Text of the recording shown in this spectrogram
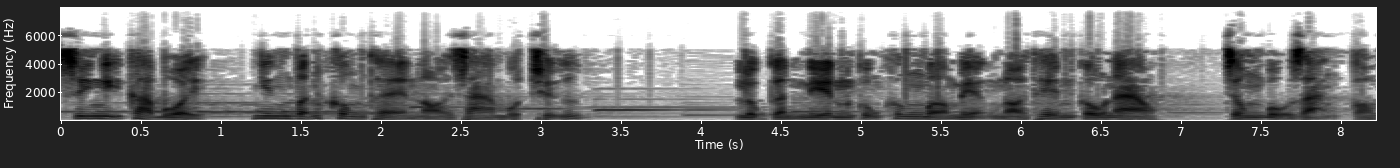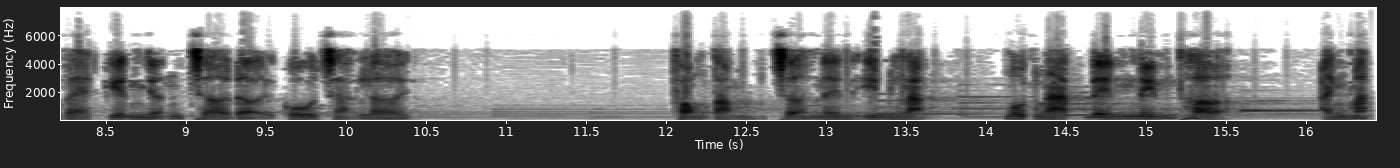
suy nghĩ cả buổi nhưng vẫn không thể nói ra một chữ. Lục Cẩn Niên cũng không mở miệng nói thêm câu nào, trông bộ dạng có vẻ kiên nhẫn chờ đợi cô trả lời. Phòng tắm trở nên im lặng, ngột ngạt đến nín thở. Ánh mắt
